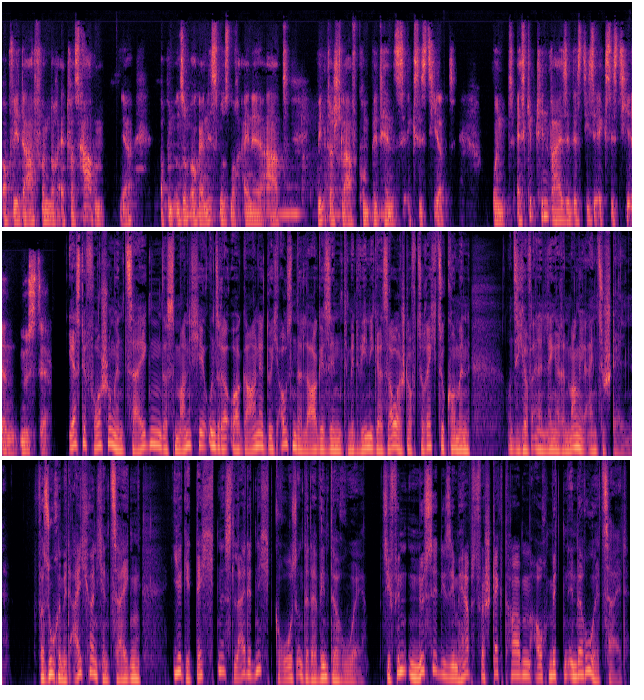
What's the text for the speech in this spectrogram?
ob wir davon noch etwas haben. Ja? Ob in unserem Organismus noch eine Art Winterschlafkompetenz existiert. Und es gibt Hinweise, dass diese existieren müsste. Erste Forschungen zeigen, dass manche unserer Organe durchaus in der Lage sind, mit weniger Sauerstoff zurechtzukommen und sich auf einen längeren Mangel einzustellen. Versuche mit Eichhörnchen zeigen, ihr Gedächtnis leidet nicht groß unter der Winterruhe. Sie finden Nüsse, die sie im Herbst versteckt haben, auch mitten in der Ruhezeit.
